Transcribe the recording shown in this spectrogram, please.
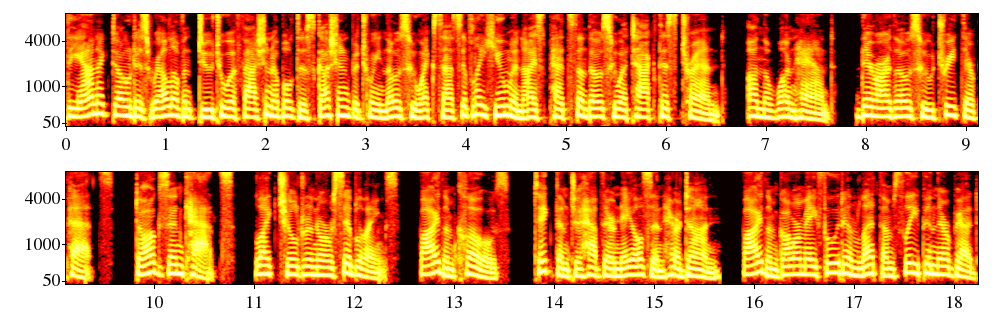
The anecdote is relevant due to a fashionable discussion between those who excessively humanize pets and those who attack this trend. On the one hand, there are those who treat their pets, dogs and cats, like children or siblings, buy them clothes, take them to have their nails and hair done, buy them gourmet food and let them sleep in their bed.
